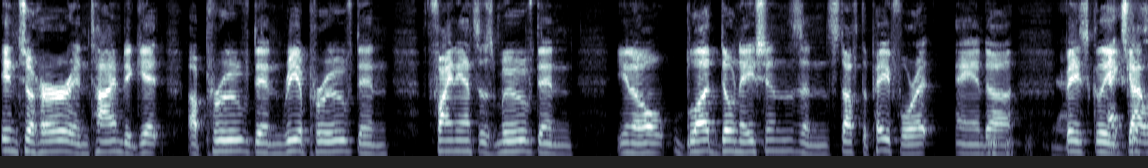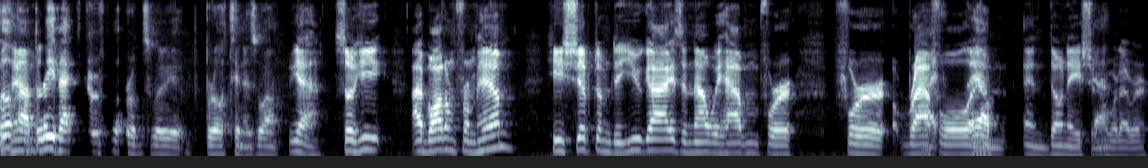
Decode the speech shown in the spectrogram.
into her in time to get approved and reapproved and finances moved and you know blood donations and stuff to pay for it and uh basically Extra got with foot, I him believe extra foot rubs were brought in as well. yeah so he i bought them from him he shipped them to you guys and now we have them for for raffle They are- and and donation Yeah. or whatever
